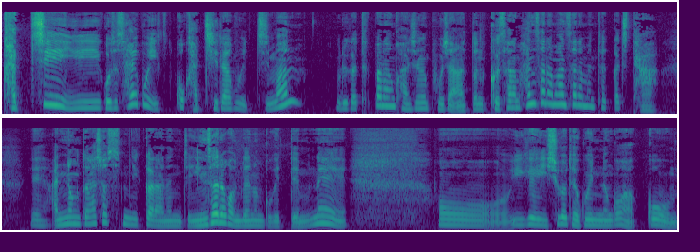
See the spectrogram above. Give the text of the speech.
같이 이곳에 살고 있고 같이 일하고 있지만 우리가 특별한 관심을 보지 않았던 그 사람 한 사람 한 사람한테까지 다 예, 안녕들 하셨습니까라는 이제 인사를 건네는 거기 때문에 어 이게 이슈가 되고 있는 것 같고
